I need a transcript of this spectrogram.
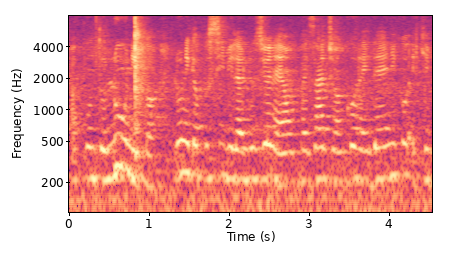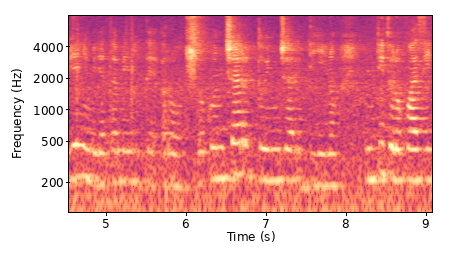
appunto l'unica possibile allusione a un paesaggio ancora edenico e che viene immediatamente rotto, concerto in giardino, un titolo quasi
